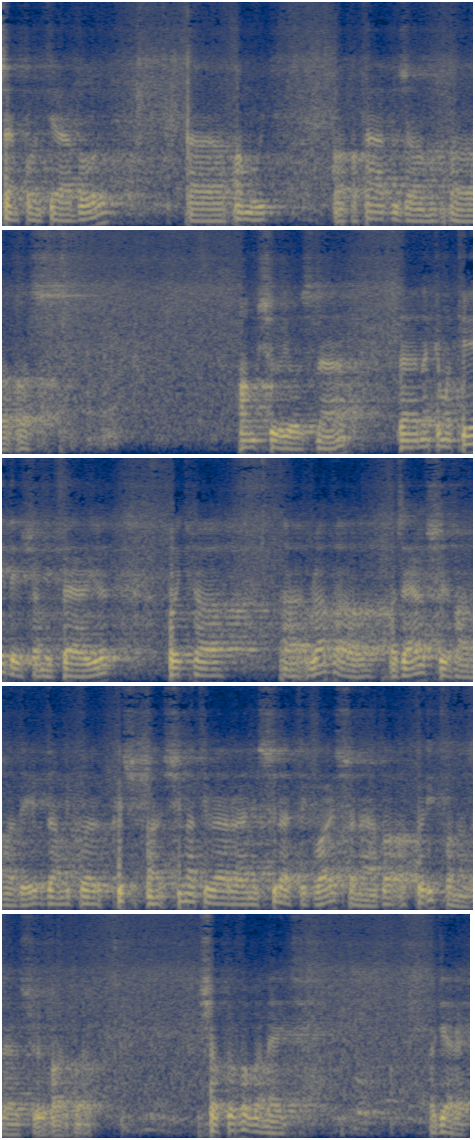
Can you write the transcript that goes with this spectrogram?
szempontjából. Amúgy a, a párhuzam azt hangsúlyozná, de nekem a kérdés, ami feljött, hogyha Raval az első harmadév, de amikor Krishna Simati Várványi születik Vajsanába, akkor itt van az első harmad. És akkor hova megy a gyerek,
